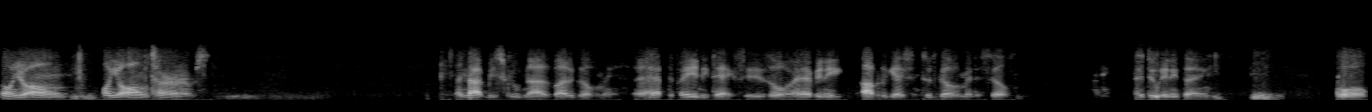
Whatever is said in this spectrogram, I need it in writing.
on your own, on your own terms, and not be scrutinized by the government, and have to pay any taxes or have any obligation to the government itself to do anything or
